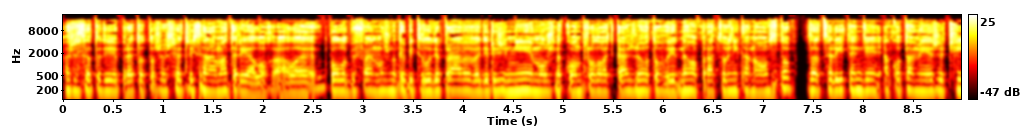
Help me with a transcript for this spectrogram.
a že sa to deje preto, to, že šetrí sa na materiáloch, ale bolo by fajn možno, keby tí ľudia práve vedeli, že nie je možné kontrolovať každého toho jedného pracovníka non-stop za celý ten deň, ako tam je, že či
